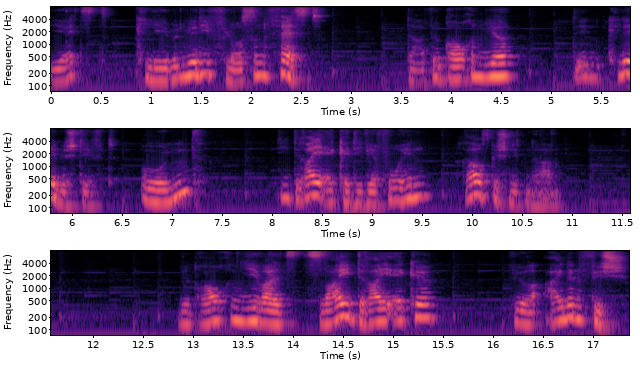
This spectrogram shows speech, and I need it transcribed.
Jetzt kleben wir die Flossen fest. Dafür brauchen wir den Klebestift und die Dreiecke, die wir vorhin rausgeschnitten haben. Wir brauchen jeweils zwei Dreiecke für einen Fisch.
